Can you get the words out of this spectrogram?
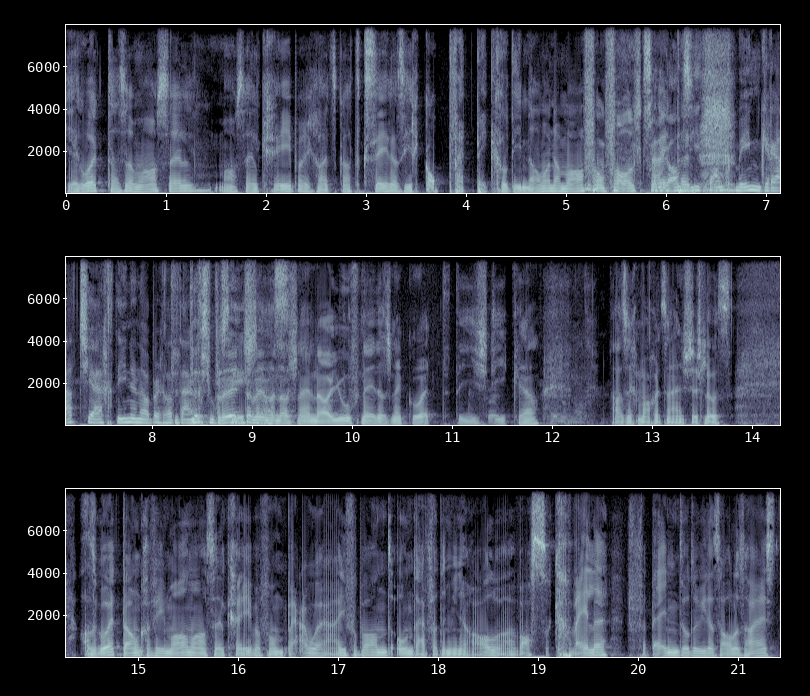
Ja gut, also Marcel, Marcel Kreber, ich habe jetzt gerade gesehen, dass ich Kopfdeckel deinen Namen am Anfang falsch gesagt habe. Die ganze Zeit denke ich, mein Grätsche echt rein, aber ich habe gedacht, das ist du blöd, siehst wenn wir das. noch schnell neu aufnehmen, das ist nicht gut, der Einstieg, gell? Also ich mache jetzt einen Schluss. Also gut, danke vielmals Marcel Kreber vom Brauereiverband und auch von den Mineralwasserquellen, Verband oder wie das alles heißt.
